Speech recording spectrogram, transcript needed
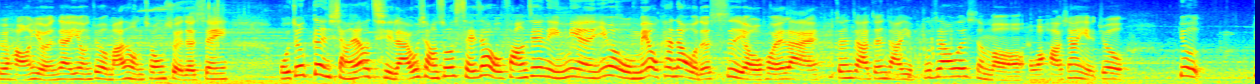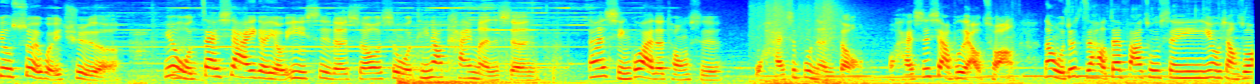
就好像有人在用，就有马桶冲水的声音，我就更想要起来。我想说谁在我房间里面，因为我没有看到我的室友回来，挣扎挣扎也不知道为什么，我好像也就又又睡回去了。因为我在下一个有意识的时候，是我听到开门声，但是醒过来的同时。我还是不能动，我还是下不了床，那我就只好再发出声音，因为我想说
